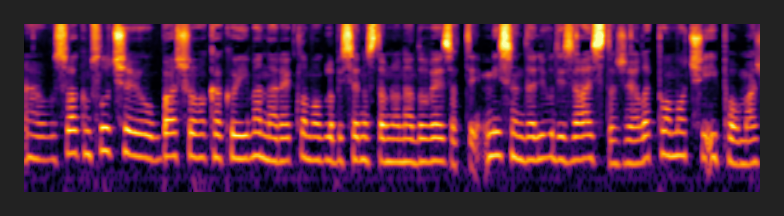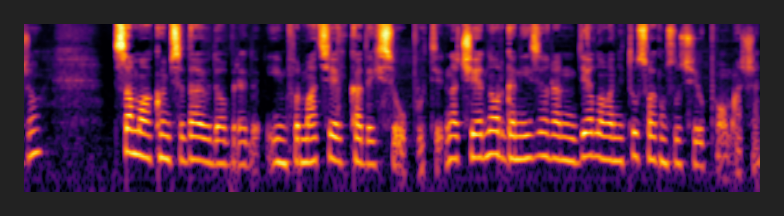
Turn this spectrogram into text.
E, U svakom slučaju, baš ovo kako je Ivana rekla, moglo bi se jednostavno nadovezati. Mislim da ljudi zaista žele pomoći i pomažu, samo ako im se daju dobre informacije kada ih se uputi. Znači, jedno organizirano djelovanje tu u svakom slučaju pomaže.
